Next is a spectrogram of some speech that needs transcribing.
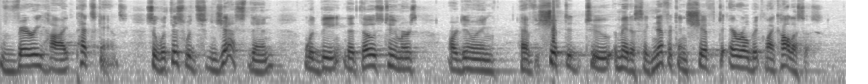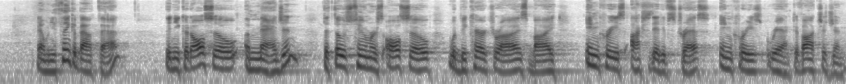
very high PET scans. So what this would suggest then would be that those tumors are doing, have shifted to, made a significant shift to aerobic glycolysis. Now when you think about that, then you could also imagine that those tumors also would be characterized by increased oxidative stress, increased reactive oxygen.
